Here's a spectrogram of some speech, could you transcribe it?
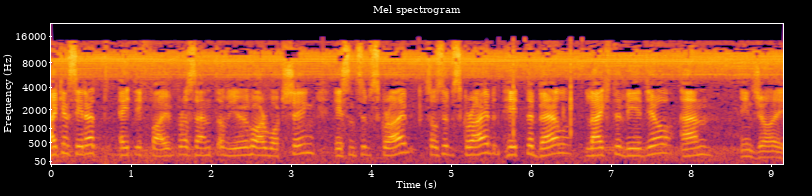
I can see that 85% of you who are watching isn't subscribed. So subscribe, hit the bell, like the video, and enjoy.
